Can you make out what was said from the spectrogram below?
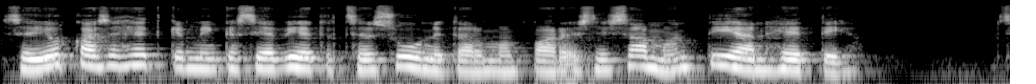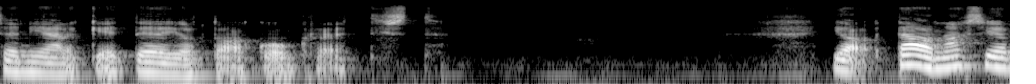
Se jokaisen hetken, minkä siellä vietät sen suunnitelman parissa, niin saman tien heti sen jälkeen tee jotain konkreettista. Ja tämä on asia,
